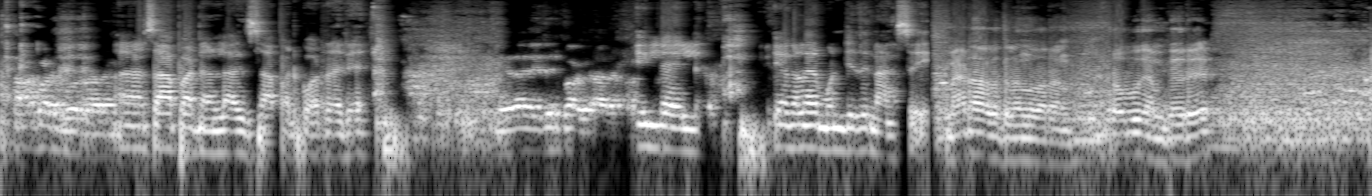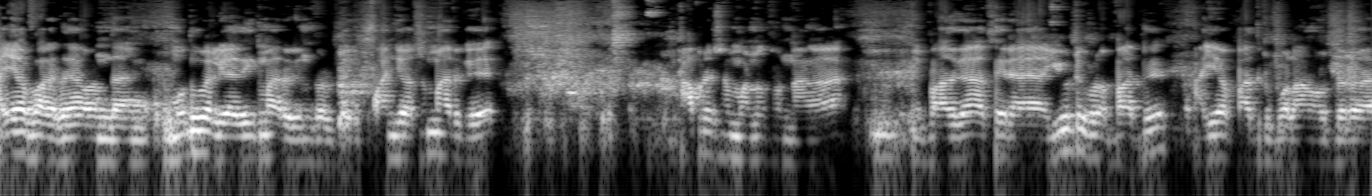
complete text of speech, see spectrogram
சாப்பாடு போடுறாரு. ஆ, சாப்பாடு நல்லா சாப்பாடு போடுறாரு. இல்லை இல்லை. எங்களால் முடிஞ்சது நாங்கள் செய்ய மேடாகத்துலேருந்து வரேன். பிரபு என் பேர். ஐயா பார்க்கறதுக்காக வந்தேன் முதுவலி அதிகமாக இருக்குன்னு சொல்லிட்டு பாஞ்சு வருஷமா இருக்கு. ஆப்ரேஷன் பண்ண சொன்னாங்க. இப்போ அதுக்காக சரி யூடியூப்ல பார்த்து ஐயா பார்த்துட்டு போகலாம் ஒரு தடவை.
